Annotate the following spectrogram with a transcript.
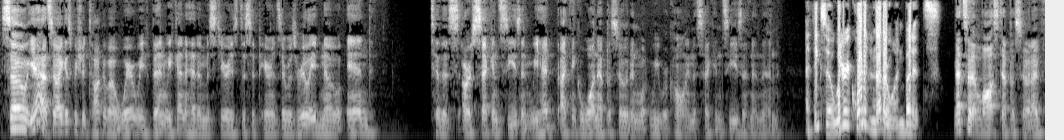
So yeah, so I guess we should talk about where we've been. We kind of had a mysterious disappearance. There was really no end to this our second season. We had I think one episode in what we were calling the second season, and then I think so. We recorded another one, but it's that's a lost episode. I've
